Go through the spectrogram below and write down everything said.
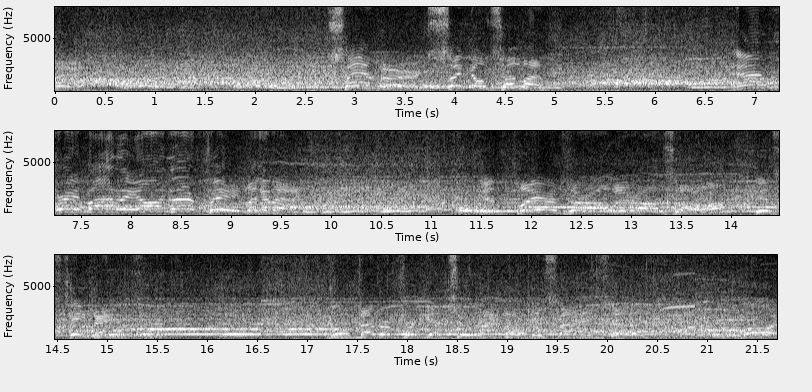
Line shot in the left field. Sandberg singles to left. Everybody on their feet. Look at that. His players are all there also. huh? His teammates. We'll never forget you, Rhino, the sign says. Boy,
